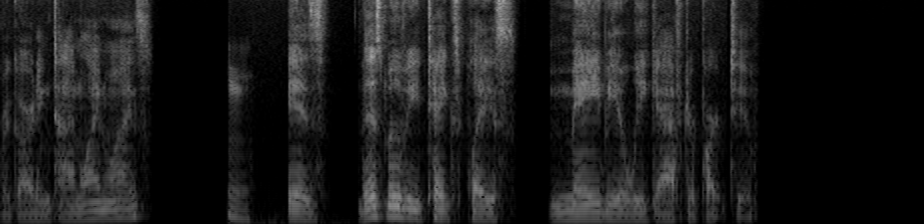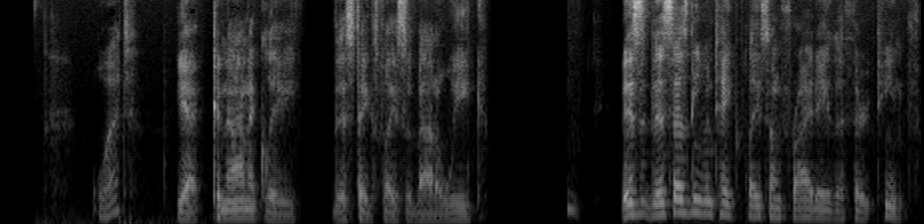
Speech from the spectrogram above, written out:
regarding timeline wise Hmm. is this movie takes place maybe a week after part two. What? Yeah, canonically, this takes place about a week. This this doesn't even take place on Friday the thirteenth.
